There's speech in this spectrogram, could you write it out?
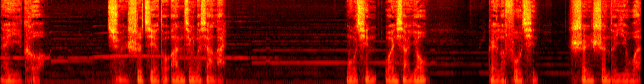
那一刻，全世界都安静了下来。母亲弯下腰，给了父亲深深的一吻。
